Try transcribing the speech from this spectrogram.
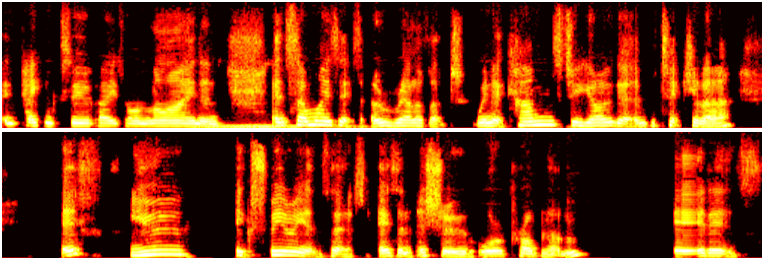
and taking surveys online and in some ways it's irrelevant when it comes to yoga in particular if you experience it as an issue or a problem it is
